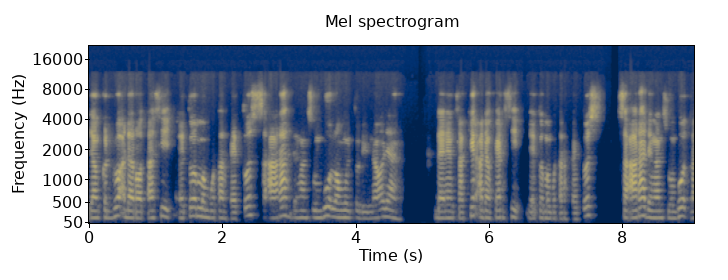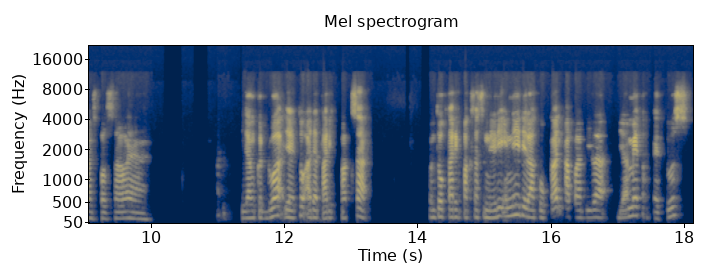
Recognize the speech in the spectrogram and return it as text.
Yang kedua ada rotasi, yaitu memutar fetus searah dengan sumbu longitudinalnya. Dan yang terakhir ada versi, yaitu memutar fetus searah dengan sumbu transversalnya. Yang kedua yaitu ada tarik paksa. Untuk tarik paksa sendiri ini dilakukan apabila diameter fetus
